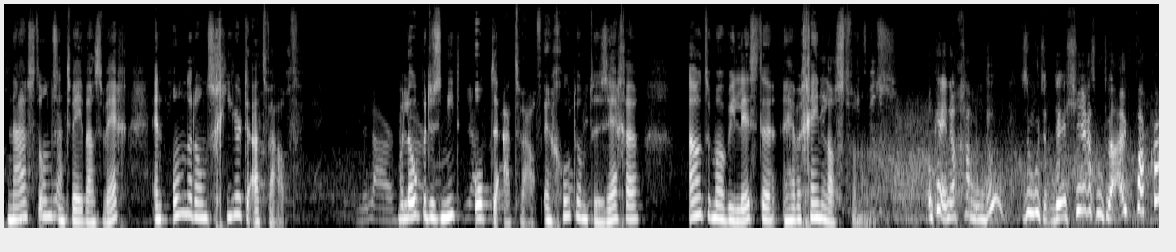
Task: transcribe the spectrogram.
Naast ons een tweebaansweg en onder ons giert de A12. We lopen dus niet op de A12. En goed om te zeggen, automobilisten hebben geen last van ons. Oké, okay, nou gaan we het doen. We moeten, de Sheras moeten we uitpakken.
